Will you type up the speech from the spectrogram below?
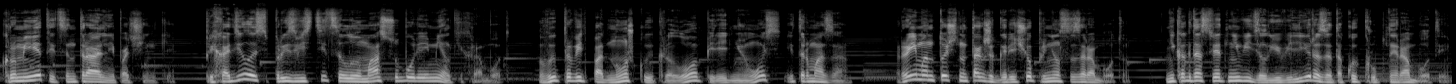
Кроме этой центральной починки, приходилось произвести целую массу более мелких работ. Выправить подножку и крыло, переднюю ось и тормоза. Реймон точно так же горячо принялся за работу. Никогда Свет не видел ювелира за такой крупной работой.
